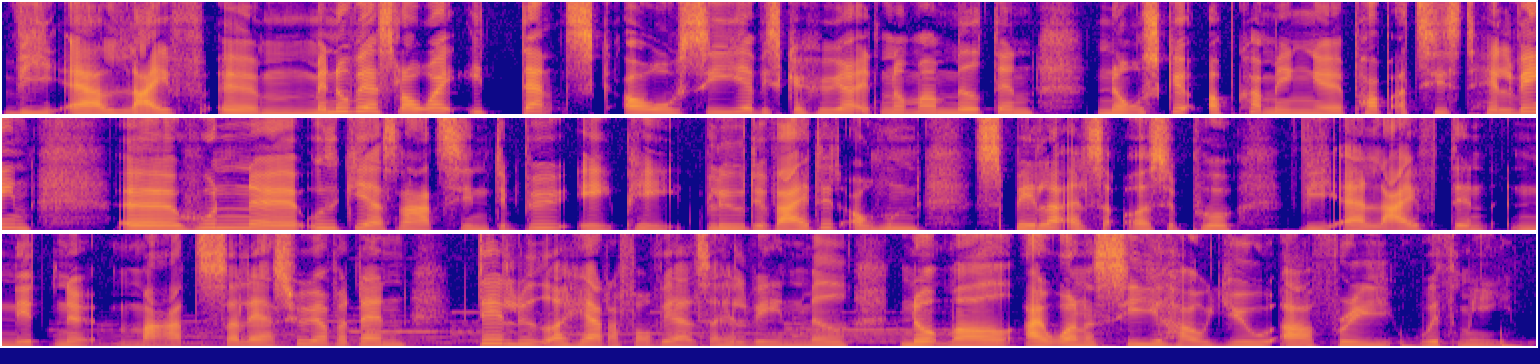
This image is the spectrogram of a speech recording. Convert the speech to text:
VR Live. Um, men nu vil jeg slå over i dansk og sige, at vi skal høre et nummer med den norske upcoming uh, popartist Helven. Uh, øh, hun uh, udgiver snart sin debut EP Blue Divided, og hun spiller altså også på VR Live den 19. marts. Så lad os høre, hvordan det lyder her. Der får vi altså Helven med nummeret I Wanna See How You Are Free With Me.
